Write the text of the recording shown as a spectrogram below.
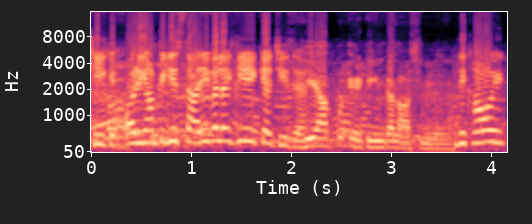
ठीक है। और यहाँ पे ये साड़ी वाला की ये क्या चीज़ है? ये आपको एटीन का लास्ट मिलेगा। दिखाओ एक।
